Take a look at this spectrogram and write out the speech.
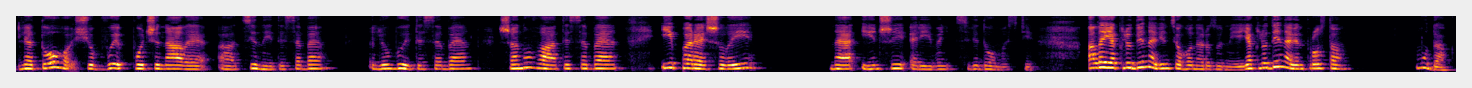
для того, щоб ви починали е, цінити себе, любити себе, шанувати себе і перейшли на інший рівень свідомості. Але як людина він цього не розуміє. Як людина він просто мудак.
